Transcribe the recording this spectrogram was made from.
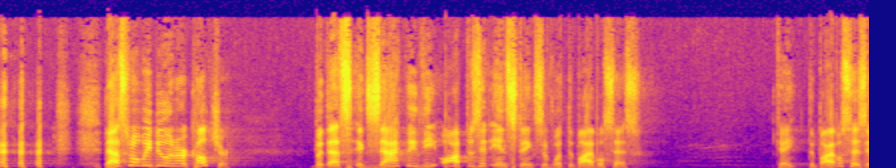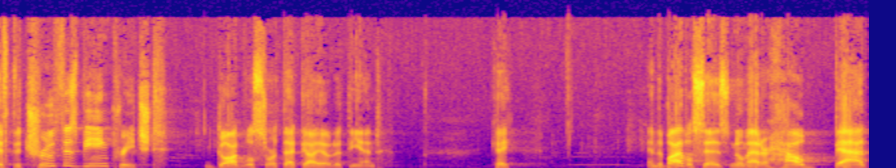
that's what we do in our culture. But that's exactly the opposite instincts of what the Bible says. Okay? The Bible says if the truth is being preached, God will sort that guy out at the end. Okay? And the Bible says no matter how bad,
